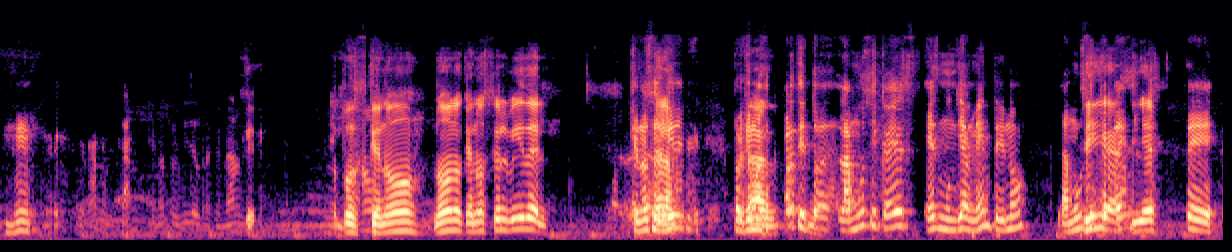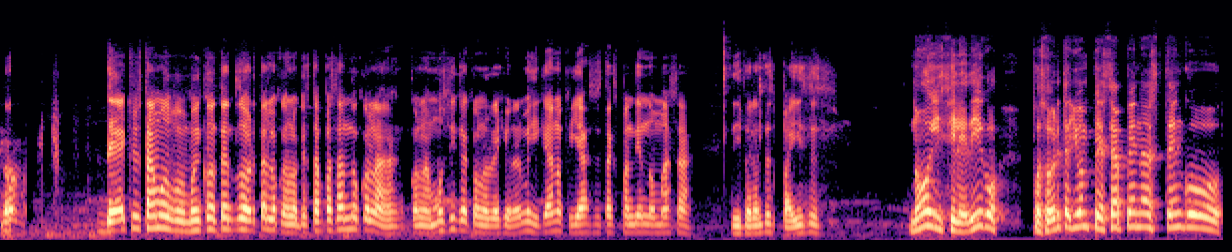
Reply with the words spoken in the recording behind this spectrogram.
Ujú. Que no se olvide el regional. Que- Pues que no, no, no, que no se olvide el, Que no se La- olviden, porque más aparte la música es, es mundialmente, ¿no? La Sí, música es, así es. este, De hecho, estamos muy contentos ahorita lo- con lo que está pasando con la, con la música, con lo regional mexicano, que ya se está expandiendo más a diferentes países. No, y si le digo, pues ahorita yo empecé apenas, tengo,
